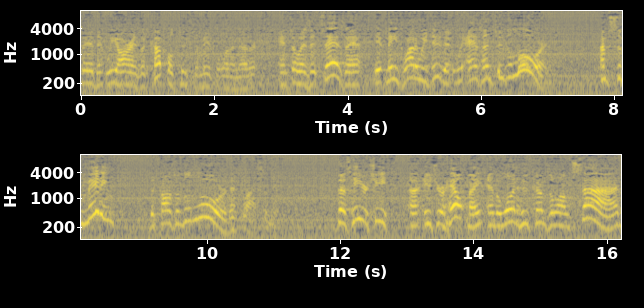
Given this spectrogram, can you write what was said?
said that we are as a couple to submit to one another. And so as it says that, it means why do we do that? As unto the Lord. I'm submitting because of the Lord. That's why I submit. Does he or she uh, is your helpmate and the one who comes alongside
